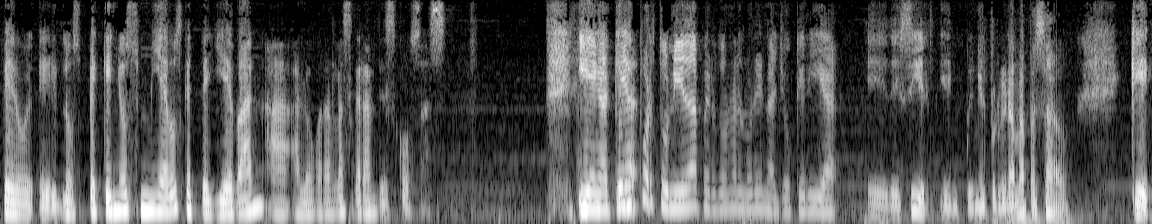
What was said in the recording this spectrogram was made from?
pero eh, los pequeños miedos que te llevan a, a lograr las grandes cosas. Y en aquella oportunidad, perdona Lorena, yo quería eh, decir en, en el programa pasado que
